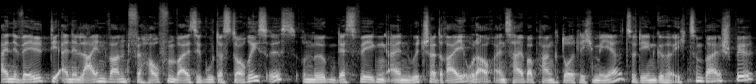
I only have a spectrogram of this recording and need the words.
eine Welt, die eine Leinwand für haufenweise guter Stories ist und mögen deswegen ein Witcher 3 oder auch ein Cyberpunk deutlich mehr, zu denen gehöre ich zum Beispiel.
